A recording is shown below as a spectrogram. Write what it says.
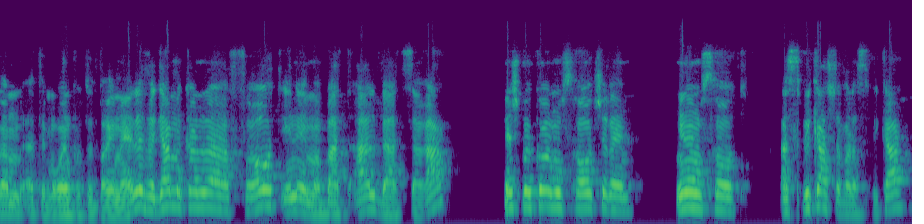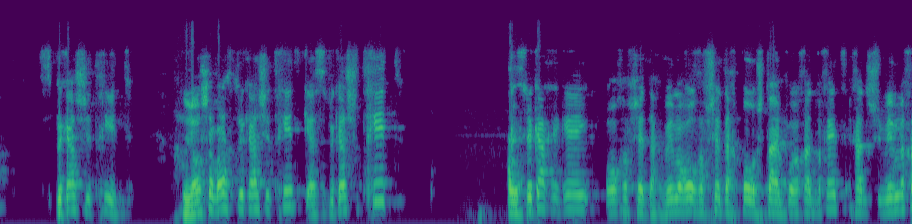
גם, אתם רואים פה את הדברים האלה, וגם מכאן להפרעות, הנה מבט על בהצהרה, יש פה את כל הנוסחאות שלהם. הנה הנוסחאות. הספיקה שווה לספיקה, ספיקה שטחית לא שווה לספיקה שטחית, כי הספיקה שטחית, הספיקה חלקי רוחב שטח, ואם הרוחב שטח פה הוא 2, פה 1.5, 1.75,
